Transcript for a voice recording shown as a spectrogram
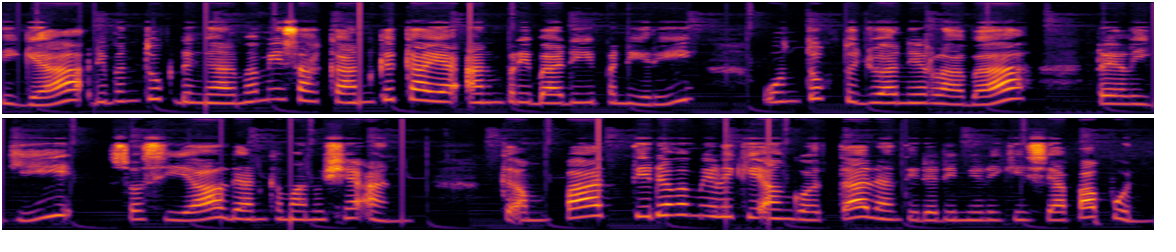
Tiga, dibentuk dengan memisahkan kekayaan pribadi pendiri untuk tujuan nirlaba, religi, sosial, dan kemanusiaan. Keempat, tidak memiliki anggota dan tidak dimiliki siapa pun,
